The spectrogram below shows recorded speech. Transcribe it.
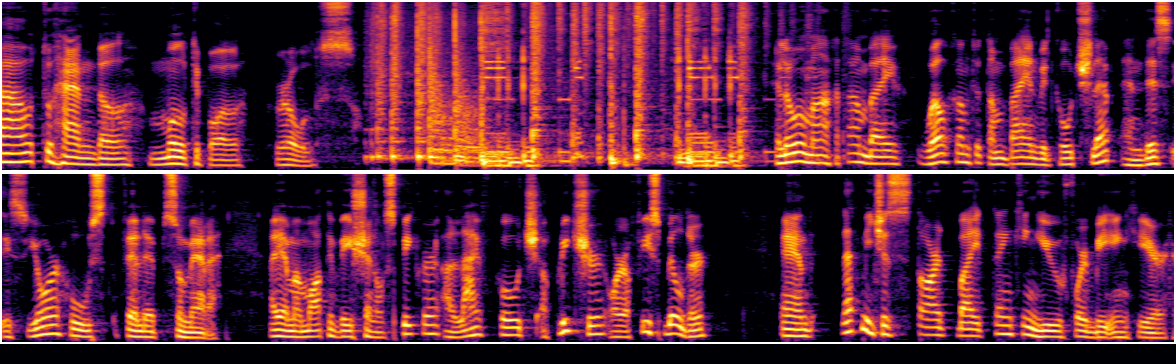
How to handle multiple roles. Hello mga katambay. Welcome to Tambayan with Coach Lep and this is your host Philip Sumera. I am a motivational speaker, a life coach, a preacher, or a feast builder. And let me just start by thanking you for being here.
